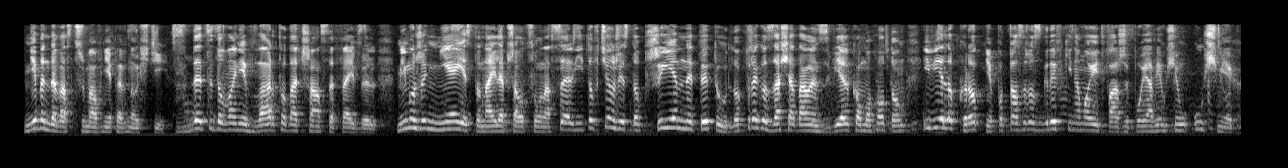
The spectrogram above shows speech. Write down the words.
Nie będę was trzymał w niepewności. Zdecydowanie warto dać szansę Fable. Mimo, że nie jest to najlepsza odsłona serii, to wciąż jest to przyjemny tytuł, do którego zasiadałem z wielką ochotą i wielokrotnie podczas rozgrywki na mojej twarzy pojawiał się uśmiech,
